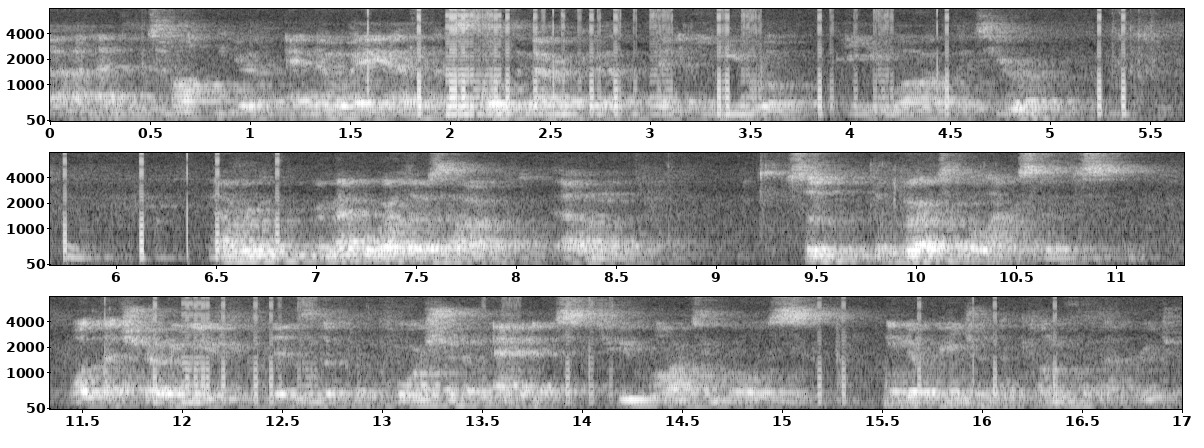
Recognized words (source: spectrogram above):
Uh, at the top, you have NOAM, that's North America, and EU, EUR, that's Europe. Now, re remember where those are. Um, so the vertical axis, what that's showing you is the proportion of edits to articles in a region that come from that region.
